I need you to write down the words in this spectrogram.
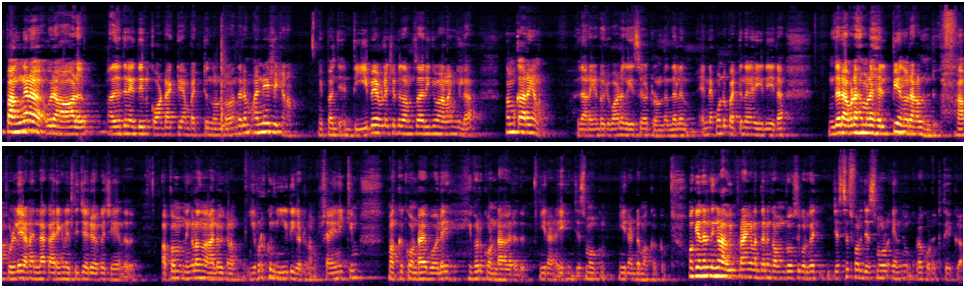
അപ്പം അങ്ങനെ ഒരാൾ അദ്ദേഹത്തിന് എന്തെങ്കിലും കോൺടാക്ട് ചെയ്യാൻ പറ്റുന്നുണ്ടോ? എന്തായാലും അന്വേഷിക്കണം. ഇപ്പം ദീപയെ വിളിച്ചിട്ട് സംസാരിക്കുകയാണെങ്കിൽ നമുക്കറിയണം. ഇതറിയേണ്ട ഒരുപാട് കേസുകളുണ്ട് എന്തായാലും എന്നെ കൊണ്ട് പറ്റുന്ന രീതിയിൽ എന്തായാലും അവിടെ നമ്മളെ ഹെൽപ്പ് ചെയ്യുന്ന ഒരാളുണ്ട്. ആ പുള്ളിയാണ് എല്ലാ കാര്യങ്ങളും എത്തിച്ചേരുകയൊക്കെ ചെയ്യുന്നത്. അപ്പം നിങ്ങളൊന്ന് ആലോചിക്കണം. ഇവർക്ക് നീതി കിട്ടണം. ഷൈനിക്കും മക്കൾക്കും ഉണ്ടായ പോലെ ഇവർക്കും ഉണ്ടാവരുത്. ഈ ജസ്മോക്കും ഈ രണ്ട് മക്കൾക്കും. ഓക്കെ എന്തായാലും നിങ്ങളുടെ അഭിപ്രായങ്ങൾ എന്തായാലും കമന്റ് ബോക്സിൽ കൊടുക്കുക. ജസ്റ്റിസ് ഫോർ ജസ്മോൾ എന്ന് കൂടെ കൊടുത്തേക്കുക.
